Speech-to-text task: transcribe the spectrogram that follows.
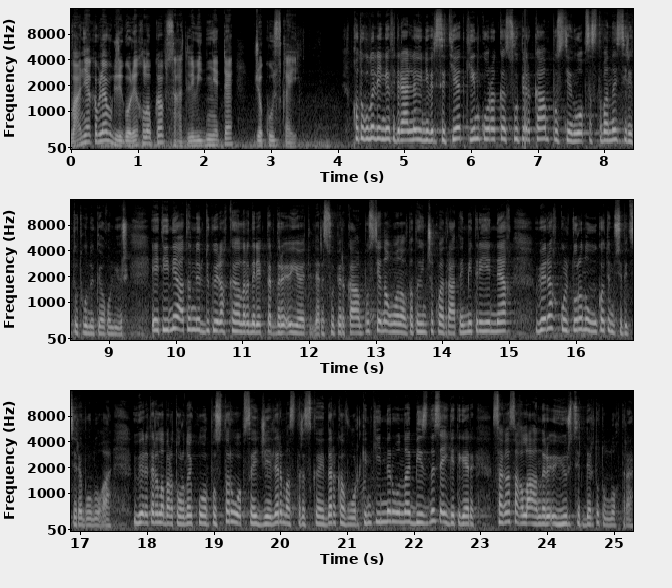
Иван Яковлев, Григорий Хлопков, Саға телевидениетті Джокускай. Қатуғылы Ленге федеральный университет кейін қораққа суперкампустен опсастыбаны сиретутуыны көгілер. Әтейіне атын үрдік өріқ қағаларын ректордары өй өтілер. Суперкампустен 16 квадрат метр еннәқ өріқ культураны уқа түмсі бітсері болуға. Өретер лабораторной корпустар опсай желер, мастерскайдар, каворкин кейіндер онына бизнес әйгетігер саңа сағылағанлары өйір сірдер тұтылуқтыра.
